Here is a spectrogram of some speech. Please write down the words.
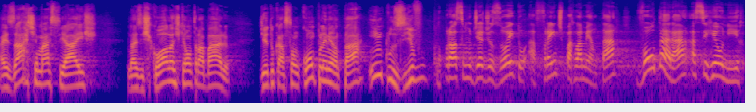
as artes marciais nas escolas, que é um trabalho de educação complementar, inclusivo. No próximo dia 18, a Frente Parlamentar voltará a se reunir,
